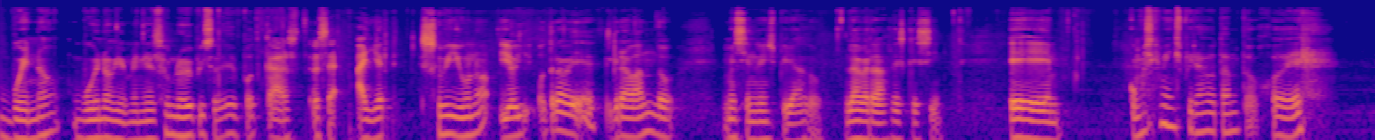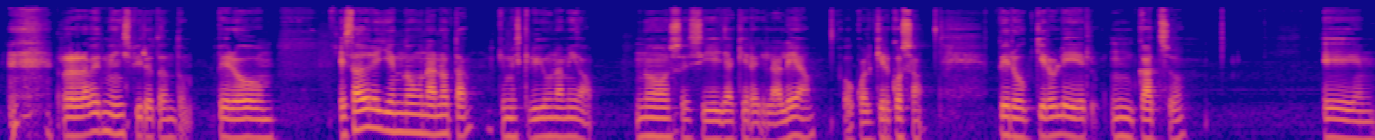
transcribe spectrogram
Bueno, bueno, bienvenidos a un nuevo episodio de podcast. O sea, ayer subí uno y hoy otra vez grabando. Me siento inspirado, la verdad es que sí. Eh, ¿Cómo es que me he inspirado tanto? Joder. Rara vez me inspiro tanto. Pero he estado leyendo una nota que me escribió una amiga. No sé si ella quiere que la lea o cualquier cosa. Pero quiero leer un cacho. Eh,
